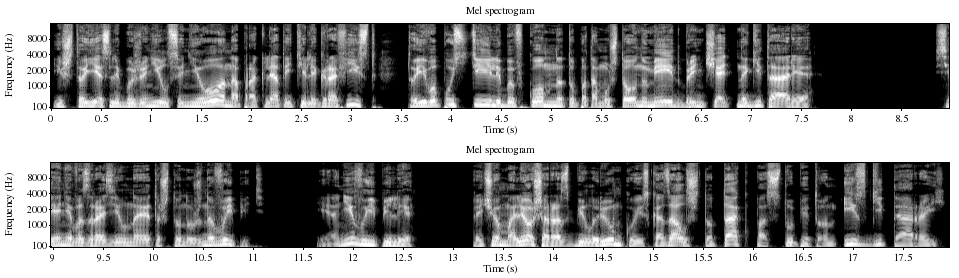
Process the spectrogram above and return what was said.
и что если бы женился не он, а проклятый телеграфист, то его пустили бы в комнату, потому что он умеет бренчать на гитаре. Сеня возразил на это, что нужно выпить. И они выпили. Причем Алеша разбил рюмку и сказал, что так поступит он и с гитарой.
